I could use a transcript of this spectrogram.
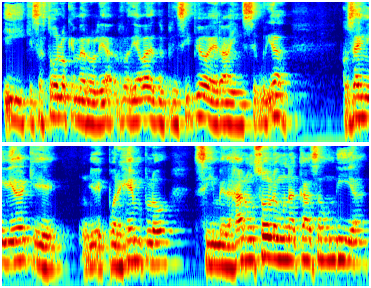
y quizás todo lo que me rodeaba desde el principio era inseguridad. Cosa en mi vida que, eh, por ejemplo, si me dejaron solo en una casa un día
